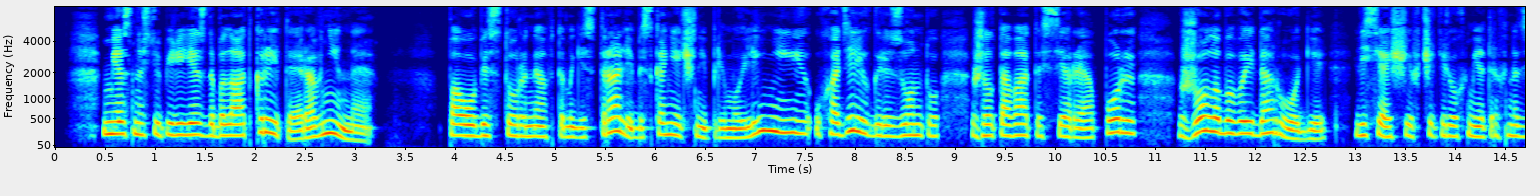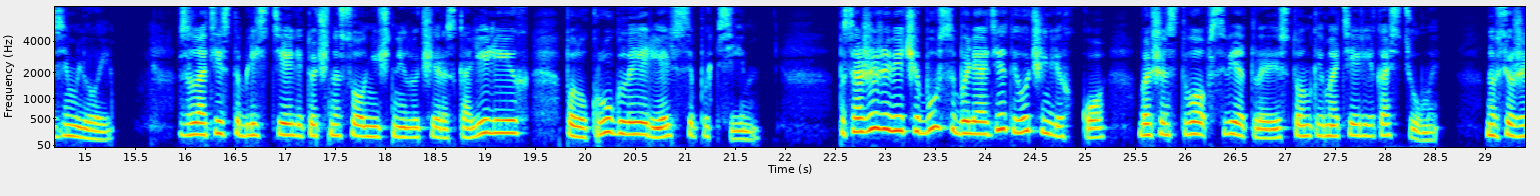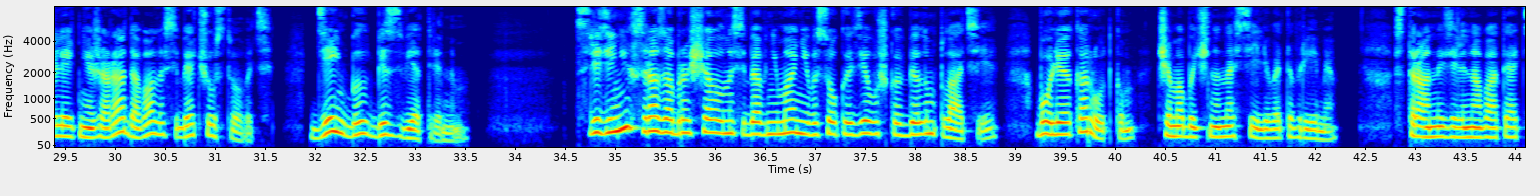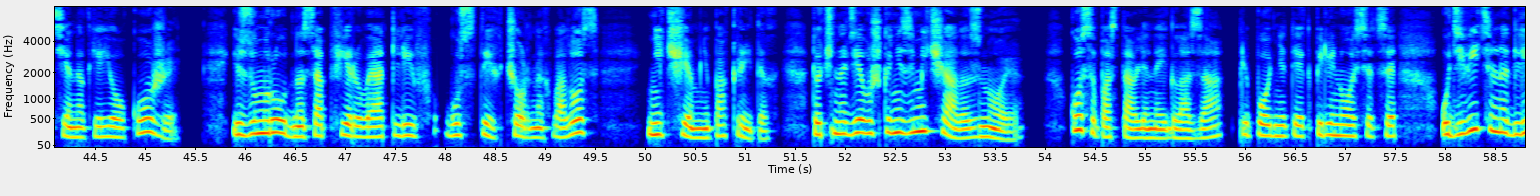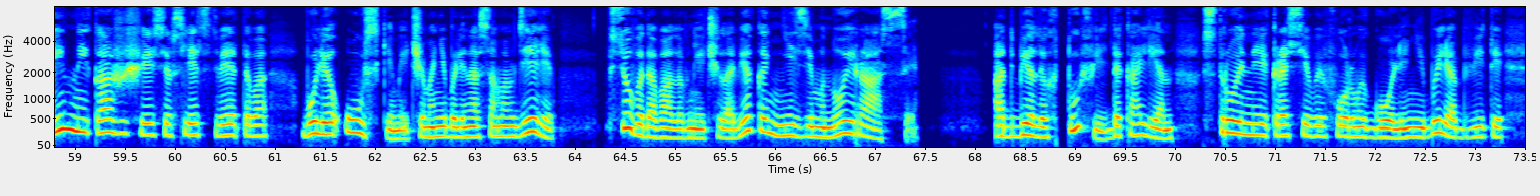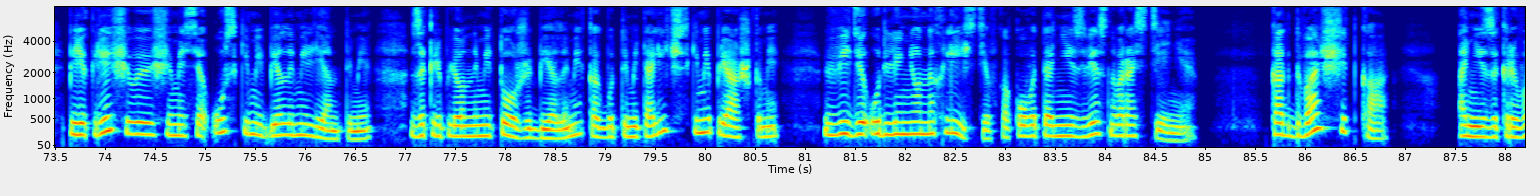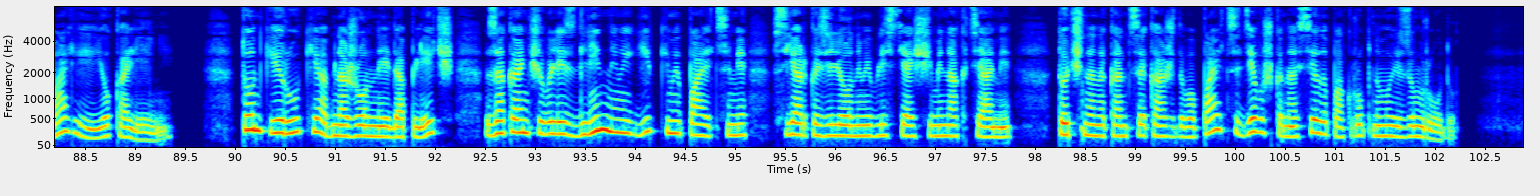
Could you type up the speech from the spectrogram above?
Местность у переезда была открытая, равнинная. По обе стороны автомагистрали бесконечной прямой линии уходили к горизонту желтовато-серые опоры жолобовой дороги, висящие в четырех метрах над землей. Золотисто блестели, точно солнечные лучи раскалили их, полукруглые рельсы пути. Пассажиры вечебуса были одеты очень легко, большинство в светлые из тонкой материи костюмы, но все же летняя жара давала себя чувствовать. День был безветренным. Среди них сразу обращала на себя внимание высокая девушка в белом платье, более коротком, чем обычно носили в это время. Странный зеленоватый оттенок ее кожи, изумрудно-сапфировый отлив густых черных волос — ничем не покрытых, точно девушка не замечала зноя. Косо поставленные глаза, приподнятые к переносице, удивительно длинные, кажущиеся вследствие этого более узкими, чем они были на самом деле, все выдавало в ней человека неземной расы. От белых туфель до колен стройные красивые формы голени были обвиты перекрещивающимися узкими белыми лентами, закрепленными тоже белыми, как будто металлическими пряжками в виде удлиненных листьев какого-то неизвестного растения. Как два щитка они закрывали ее колени. Тонкие руки, обнаженные до плеч, заканчивались длинными гибкими пальцами с ярко-зелеными блестящими ногтями, Точно на конце каждого пальца девушка носила по крупному изумруду.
